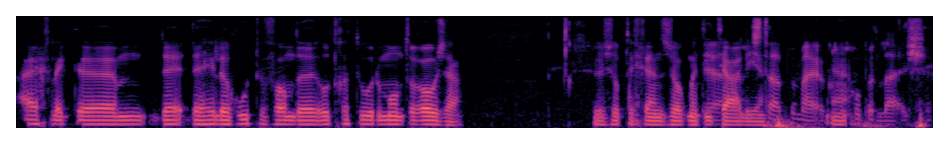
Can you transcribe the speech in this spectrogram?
eigenlijk de, de, de hele route van de Ultra Tour de Monte Rosa. Dus op de grens ook met ja, Italië. Die staat bij mij ook Ja. nog op het lijstje.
